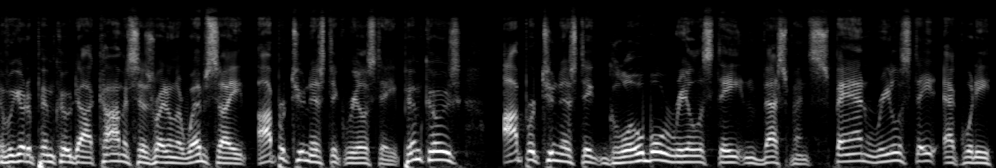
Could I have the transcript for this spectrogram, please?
If we go to pimco.com, it says right on their website, opportunistic real estate. PIMCO's opportunistic global real estate investments span real estate equity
